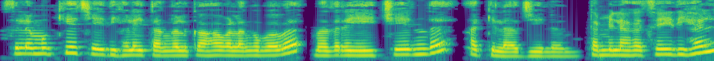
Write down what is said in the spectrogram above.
சில முக்கிய செய்திகளை தங்களுக்காக வழங்குபவர் மதுரையைச் சேர்ந்த அகிலா ஜீலன் தமிழக செய்திகள்.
